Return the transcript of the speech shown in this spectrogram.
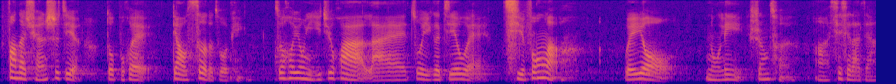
放在全世界都不会。掉色的作品，最后用一句话来做一个结尾：起风了，唯有努力生存啊！谢谢大家。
